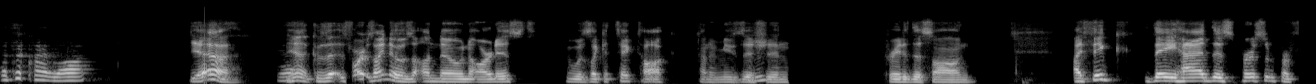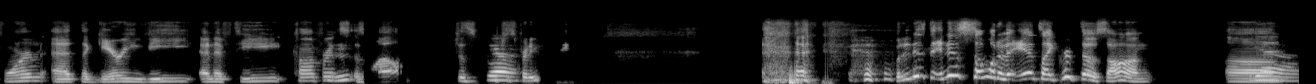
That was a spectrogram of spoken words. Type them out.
that's a quite a lot. Yeah. Yeah. Yeah. Because as far as I know, is an unknown artist who was like a TikTok kind Mm-hmm. of musician, created this song. I think they had this person perform at the Gary V NFT conference Mhm. as well, which is which is Yeah. pretty. but it is it is somewhat of an anti-crypto song. Um, yeah.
